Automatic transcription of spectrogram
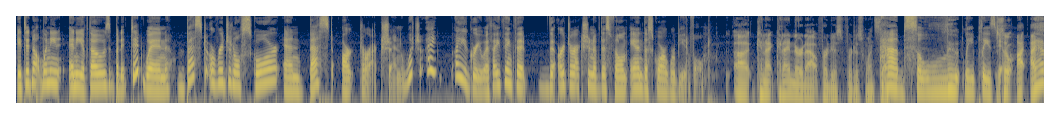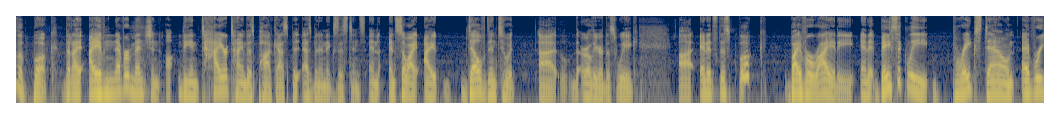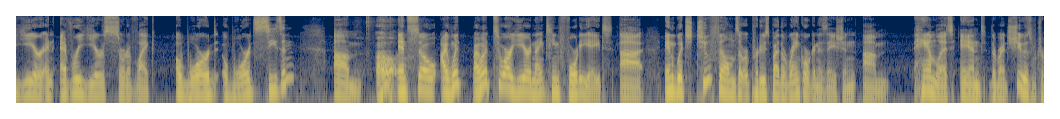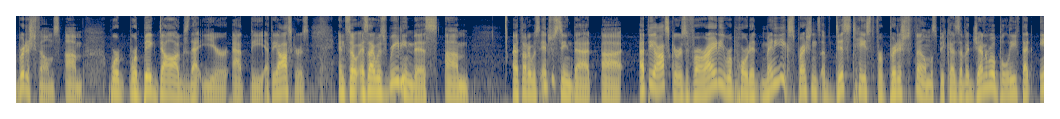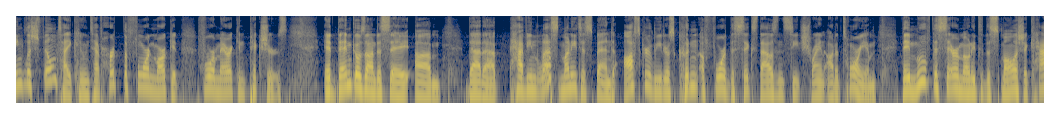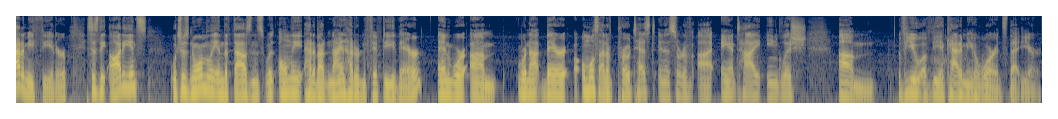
It did not win any- of those, but it did win Best Original Score and Best Art Direction, which I, I agree with. I think that the art direction of this film and the score were beautiful. Uh, can I can I nerd out for just for just one second? Absolutely, please do. So I, I have a book that I, I have never mentioned uh, the entire time this podcast has been in existence, and and so I, I delved into it uh, the, earlier this week, uh, and it's this book by Variety, and it basically breaks down every year and every year's sort of like award awards season. Um, Oh, and so I went I went to our year in 1948, uh, in which two films that were produced by the Rank organization, um, Hamlet and The Red Shoes, which were British films, um, were were big dogs that year at the at the Oscars. And so as I was reading this, um, I thought it was interesting that uh, at the Oscars, Variety reported many expressions of distaste for British films because of a general belief that English film tycoons have hurt the foreign market for American pictures. It then goes on to say um, that uh, having less money to spend, Oscar leaders couldn't afford the 6,000 seat Shrine Auditorium. They moved the ceremony to the smallish Academy Theater. It says the audience which was normally in the thousands, was only had about 950 there, and were um were not there almost out of protest in a sort of uh, anti-English um, view of the Academy Awards that year.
